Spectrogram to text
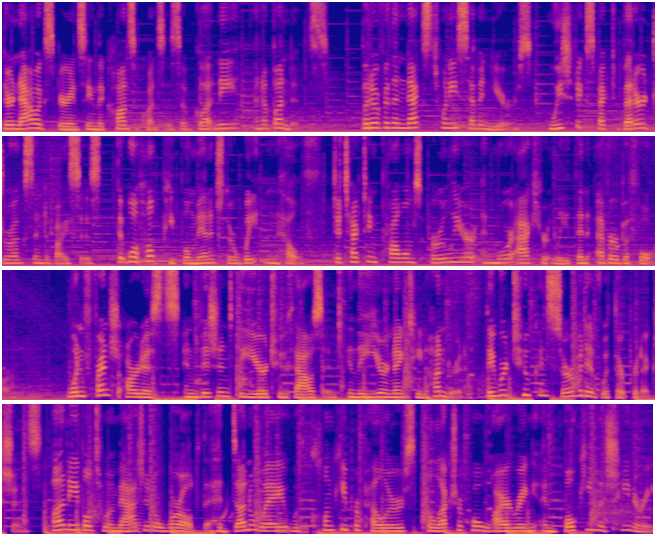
They're now experiencing the consequences of gluttony and abundance. But over the next 27 years, we should expect better drugs and devices that will help people manage their weight and health, detecting problems earlier and more accurately than ever before. When French artists envisioned the year 2000 in the year 1900, they were too conservative with their predictions, unable to imagine a world that had done away with clunky propellers, electrical wiring, and bulky machinery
